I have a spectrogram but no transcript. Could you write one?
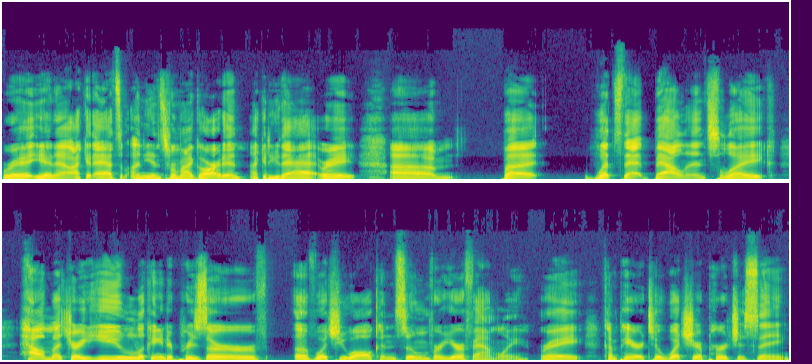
right? You know, I could add some onions from my garden. I could do that, right? Um, but what's that balance? Like, how much are you looking to preserve of what you all consume for your family, right? Compared to what you're purchasing.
